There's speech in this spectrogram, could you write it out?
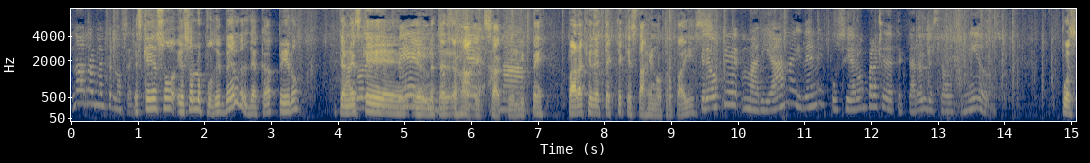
No, realmente no sé. Es que eso, eso lo podés ver desde acá, pero tenés Algo que del IP eh, y meter, no sé ajá, qué, exacto, ajá. el IP, para que detecte que estás en otro país. Creo que Mariana y Denis pusieron para que detectara el de Estados Unidos. Pues,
